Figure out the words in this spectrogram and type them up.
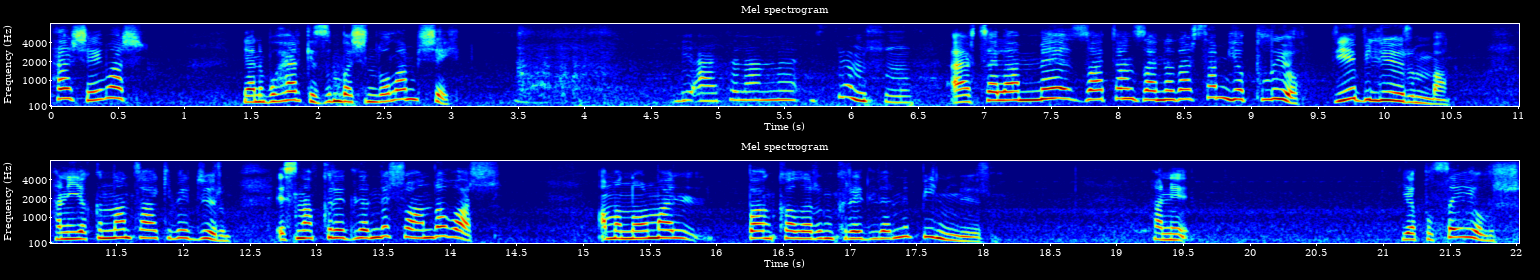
Her şey var. Yani bu herkesin başında olan bir şey. Bir ertelenme istiyor musunuz? Ertelenme zaten zannedersem yapılıyor diye biliyorum ben. Hani yakından takip ediyorum. Esnaf kredilerinde şu anda var. Ama normal bankaların kredilerini bilmiyorum. Hani yapılsa iyi olur.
